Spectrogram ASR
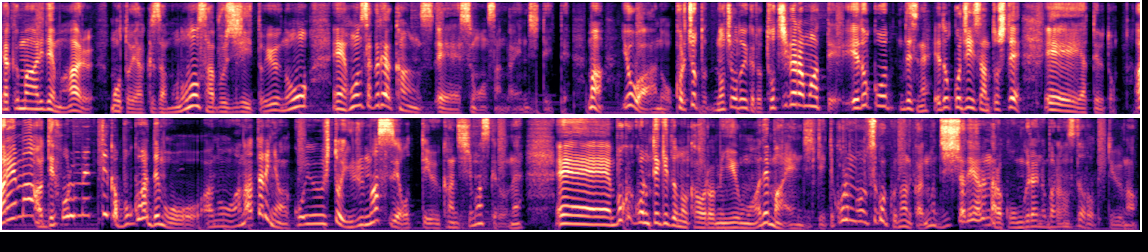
役回りでもある元ヤクザ者のサブジーというのを、えー、本作ではカンス、えー、スモンさんが演じていて、まあ、要はあのこれちょっと後ほど言うけど土地柄もあって江戸っ子ですね。江戸っ子じいさんとして、えー、やってると。あれまあデフォルメっていうか僕はでもあのあの辺りにはこういう人いるますよっていう感じしますけどね、えー、僕はこの適度の顔を見ユーモアでまあ演じていてこれもすごくなんか、まあ、実写でやるならこうんぐらいのバランスだろうっていうような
